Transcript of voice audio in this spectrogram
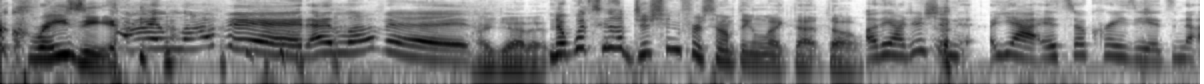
are crazy. I love it. I love it. I get it. now, what's the audition for something like that, though? Oh, the audition. Yeah, it's so crazy. It's not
